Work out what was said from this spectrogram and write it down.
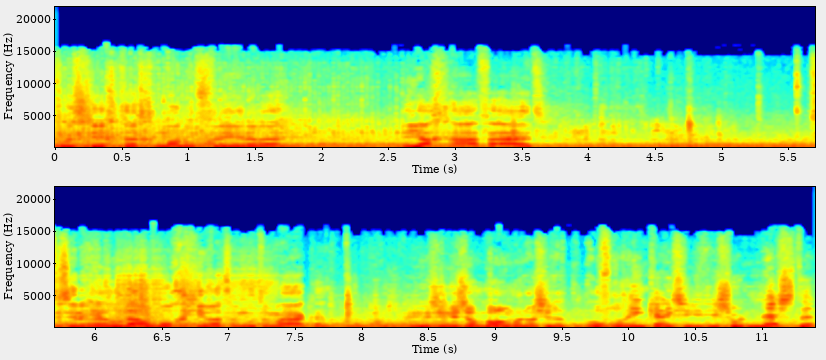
Voorzichtig manoeuvreren we de jachthaven uit. Het is een heel nauw bochtje wat we moeten maken. Hier zie je zo'n boom en als je dat overal in kijkt zie je die soort nesten.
